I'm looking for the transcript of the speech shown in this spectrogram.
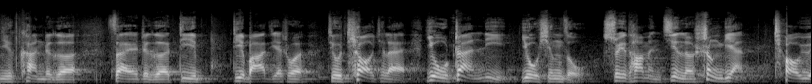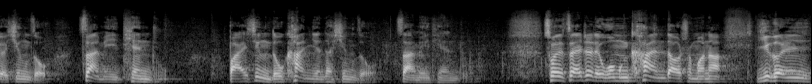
你看这个，在这个第第八节说，就跳起来，又站立又行走，随他们进了圣殿，跳跃行走，赞美天主，百姓都看见他行走，赞美天主。所以在这里，我们看到什么呢？一个人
